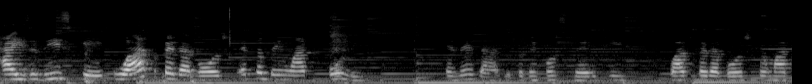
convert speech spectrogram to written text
Raíza diz que o ato pedagógico é também um ato político. É verdade, eu também considero que o ato pedagógico é um ato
